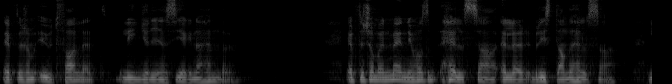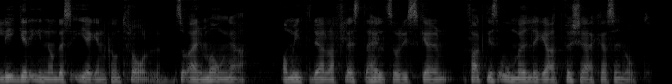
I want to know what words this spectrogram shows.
eftersom utfallet ligger i ens egna händer. Eftersom en människas hälsa eller bristande hälsa ligger inom dess egen kontroll så är många, om inte de allra flesta hälsorisker, faktiskt omöjliga att försäkra sig mot.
